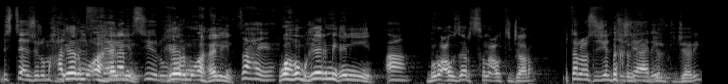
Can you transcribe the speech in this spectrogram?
بيستأجروا محل غير مؤهلين غير مؤهلين. صحيح. وهم غير مهنيين. آه. بروحوا على وزارة الصناعة والتجارة. بيطلعوا سجل تجاري سجل تجاري.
